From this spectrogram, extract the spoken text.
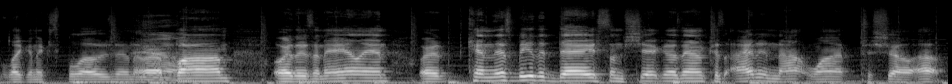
like an explosion or Yeah. a bomb or there's an alien. Or can this be the day some shit goes down? Because I do not want to show up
